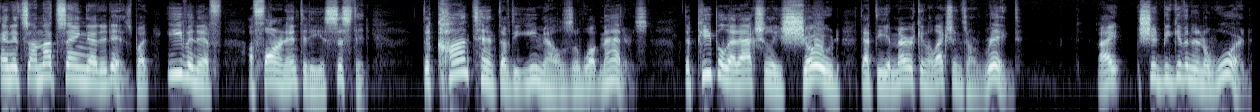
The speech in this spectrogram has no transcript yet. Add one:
and it's I'm not saying that it is, but even if a foreign entity assisted, the content of the emails are what matters. The people that actually showed that the American elections are rigged, right, should be given an award,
